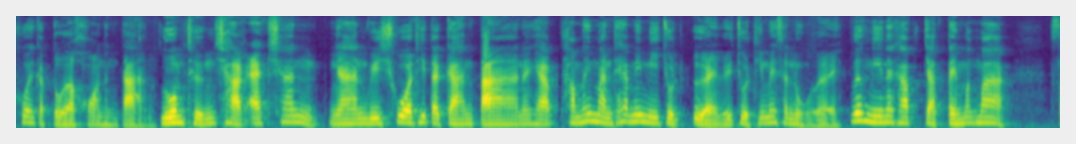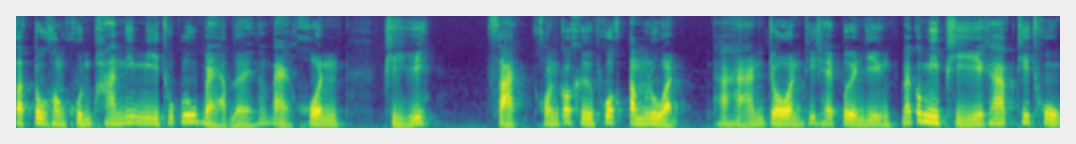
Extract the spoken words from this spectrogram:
ช่วยกับตัวละครต่างๆ รวมถึงฉากแอคชั่น งานวิชวลที่ตะการตานะครับทำให้มันแทบไม่มีจุดเอื่อย หรือจุดที่ไม่สนุกเลย เรื่องนี้นะครับจัดเต็มมากๆศัตรูของขุนพันธ์นี่มีทุกรูปแบบเลย ตั้งแต่คนผีสัตว์ คนก็คือพวกตำรวจ ทหารโจรที่ใช้ปืนยิง แล้วก็มีผีครับที่ถูก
